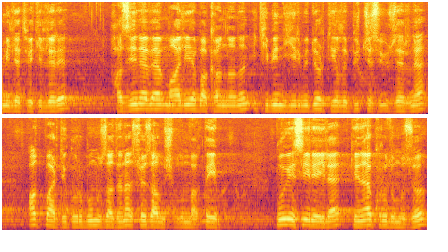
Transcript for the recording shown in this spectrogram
milletvekilleri, Hazine ve Maliye Bakanlığı'nın 2024 yılı bütçesi üzerine AK Parti grubumuz adına söz almış bulunmaktayım. Bu vesileyle genel kurulumuzu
